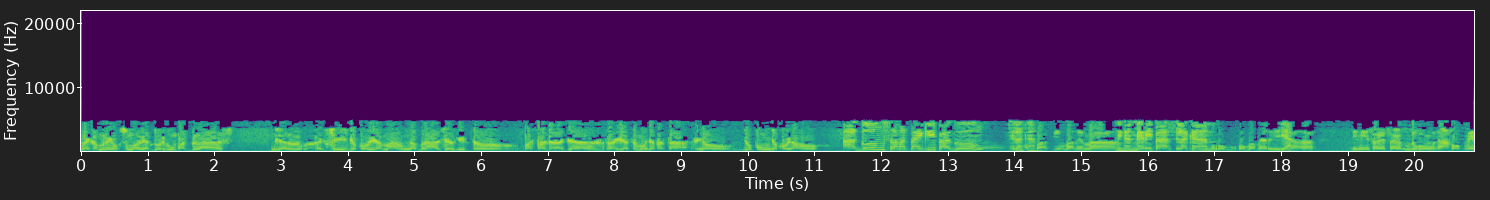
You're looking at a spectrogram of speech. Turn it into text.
mereka menengok semua lihat 2014 biar si Jokowi sama Ahok nggak berhasil gitu. Waspada aja rakyat semua Jakarta. Yo dukung Jokowi Ahok. Agung selamat pagi Pak Agung silakan. Pagi Mbak Nena. Dengan Mary Pak. Silakan. Oh, oh Mbak Mary. Ya, ya. Ini saya saya mendukung Ahok nih.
